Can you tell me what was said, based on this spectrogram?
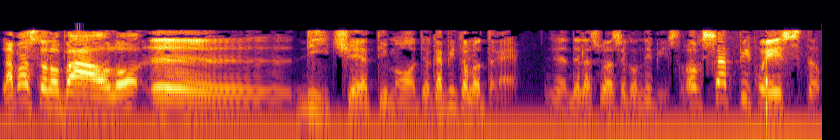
L'Apostolo Paolo eh, dice a Timoteo, capitolo 3 eh, della sua seconda epistola, or sappi questo,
